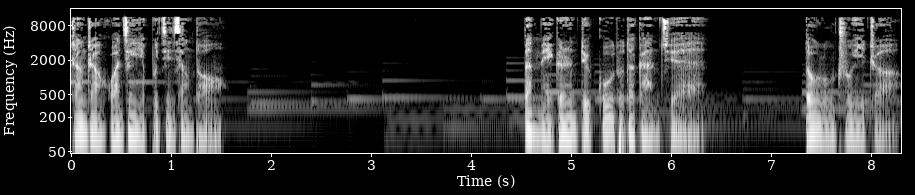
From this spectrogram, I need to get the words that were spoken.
成长环境也不尽相同，但每个人对孤独的感觉都如出一辙。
